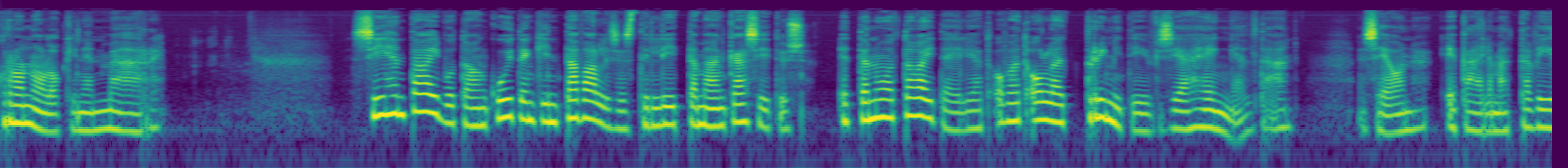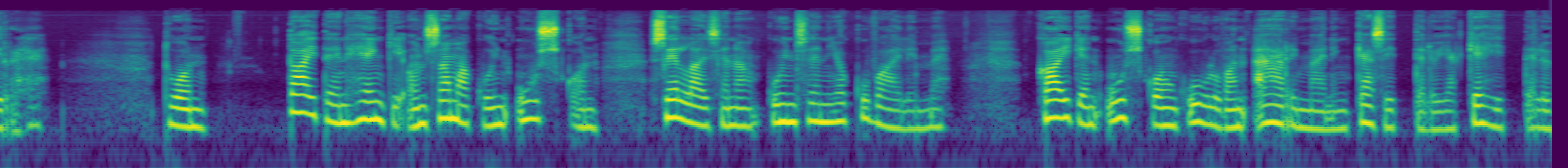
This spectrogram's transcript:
kronologinen määrä. Siihen taivutaan kuitenkin tavallisesti liittämään käsitys, että nuo taiteilijat ovat olleet primitiivisiä hengeltään. Se on epäilemättä virhe. Tuon taiteen henki on sama kuin uskon, sellaisena kuin sen jo kuvailimme – kaiken uskoon kuuluvan äärimmäinen käsittely ja kehittely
